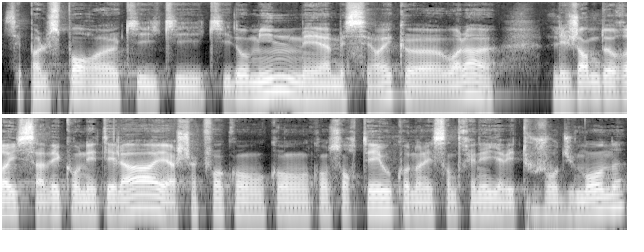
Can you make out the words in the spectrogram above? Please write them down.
c'est pas le sport qui, qui, qui domine, mais mais c'est vrai que voilà, les gens de Reuil savaient qu'on était là. Et à chaque fois qu'on qu'on sortait ou qu'on allait s'entraîner, il y avait toujours du monde.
